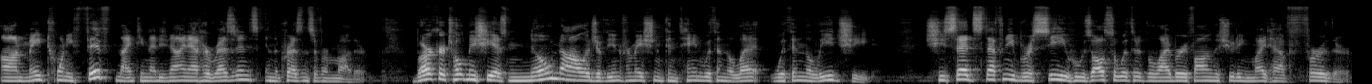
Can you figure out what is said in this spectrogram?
on May 25th, 1999, at her residence in the presence of her mother. Barker told me she has no knowledge of the information contained within the, le- within the lead sheet. She said Stephanie Bresee, who was also with her at the library following the shooting, might have further.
